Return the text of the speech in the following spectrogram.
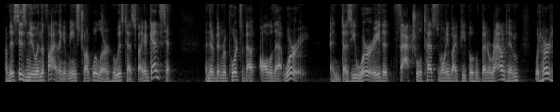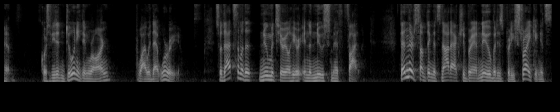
Now, this is new in the filing. It means Trump will learn who is testifying against him. And there have been reports about all of that worry. And does he worry that factual testimony by people who've been around him would hurt him? Of course, if he didn't do anything wrong, why would that worry you? So that's some of the new material here in the new Smith filing. Then there's something that's not actually brand new, but is pretty striking. It's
